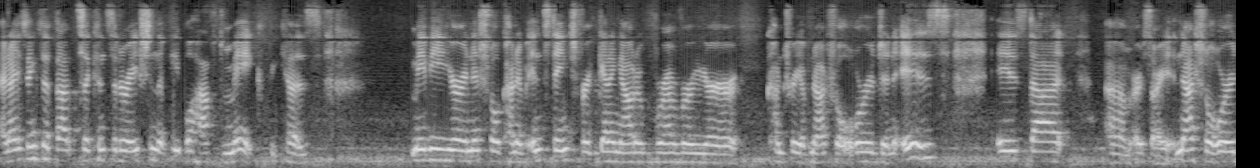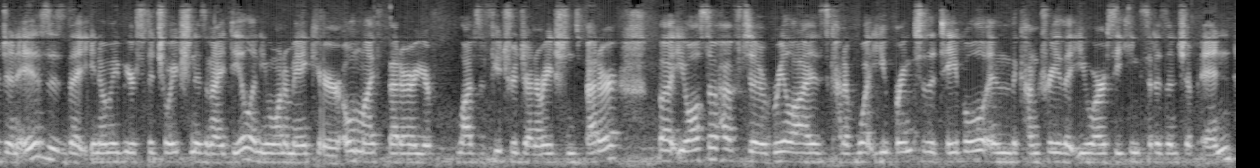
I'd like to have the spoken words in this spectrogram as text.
And I think that that's a consideration that people have to make because maybe your initial kind of instinct for getting out of wherever your country of natural origin is is that um, or sorry, national origin is, is that, you know, maybe your situation isn't ideal and you want to make your own life better, your lives of future generations better. But you also have to realize kind of what you bring to the table in the country that you are seeking citizenship in.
